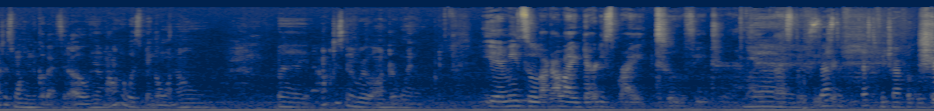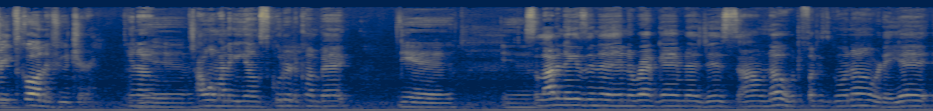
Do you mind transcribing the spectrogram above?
I just want him to go back to the old him. I don't know what's been going on, but I've just been real underwhelmed. Yeah, me too. Like I like Dirty Sprite too. Future. Like, that's the future. that's the that's the future I fuck with. Streets calling the future. You know. Yeah, I want my nigga Young Scooter to come back. yeah, Yeah. It's a lot of niggas in the in the rap game that just I don't know what the fuck is going on. Where they at?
